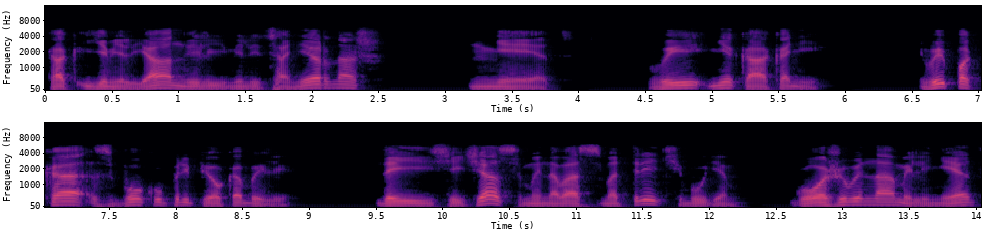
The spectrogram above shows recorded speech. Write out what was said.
как Емельян или милиционер наш. Нет, вы не как они. Вы пока сбоку припека были. Да и сейчас мы на вас смотреть будем, гожи вы нам или нет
